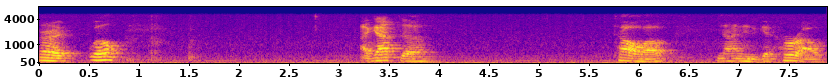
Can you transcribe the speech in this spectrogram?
Alright, well, I got the towel out. Now I need to get her out.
